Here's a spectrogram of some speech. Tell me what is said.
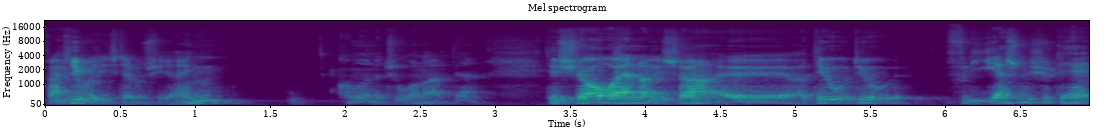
faktisk lige præcis det, du siger, ikke? Mm. komme ud af naturen og alt det her. Det sjove er, når vi så, øh, og det er, jo, det er jo, fordi jeg synes jo, det her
